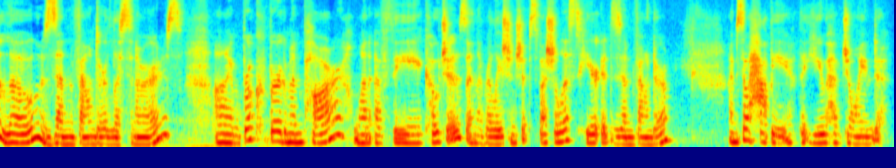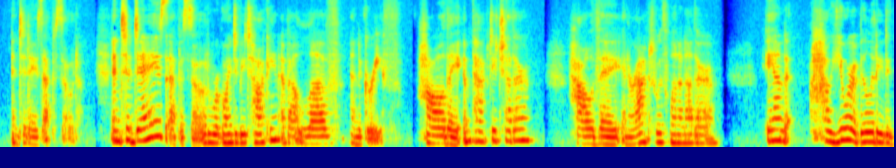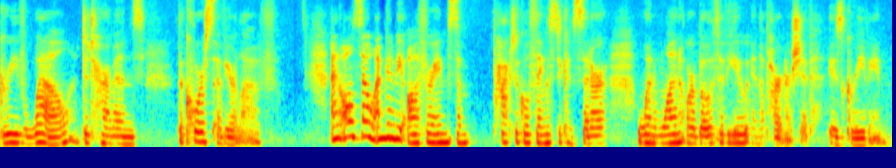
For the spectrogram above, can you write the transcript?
Hello, Zen Founder listeners. I'm Brooke Bergman Parr, one of the coaches and the relationship specialists here at Zen Founder. I'm so happy that you have joined in today's episode. In today's episode, we're going to be talking about love and grief, how they impact each other, how they interact with one another, and how your ability to grieve well determines the course of your love. And also, I'm going to be offering some practical things to consider when one or both of you in the partnership is grieving.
